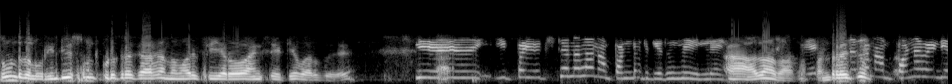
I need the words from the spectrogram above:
தூண்டுதல் ஒரு இன்டியூஸ்மெண்ட் கொடுக்கறதுக்காக அந்த மாதிரி ஃபியரோ ஆங்ஸைட்டியோ வருது. இப்ப எக்ஸ்டர்னலா நான் பண்றதுக்கு எதுவுமே இல்லை அதான் அதான். External நான் பண்ண வேண்டிய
